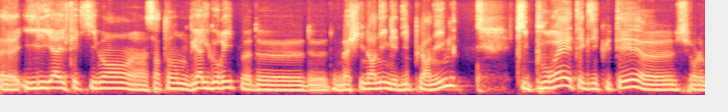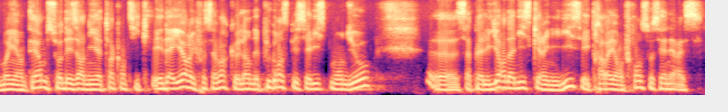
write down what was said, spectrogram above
Euh, il y a effectivement un certain nombre d'algorithmes de, machine learning et deep learning qui pourraient être exécutés euh, sur le moyen terme sur des ordinateurs quantiques. Et d'ailleurs, il faut savoir que l'un des plus grands spécialistes mondiaux s'appelle Jordanis Kerinidis et il travaille en France au CNRS.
